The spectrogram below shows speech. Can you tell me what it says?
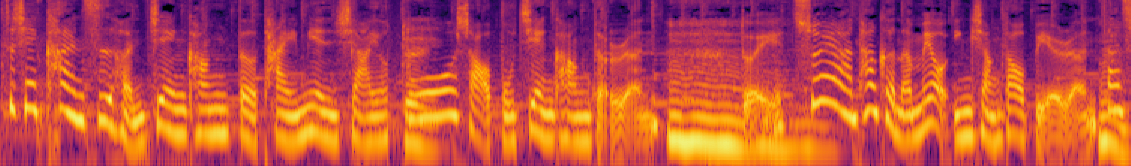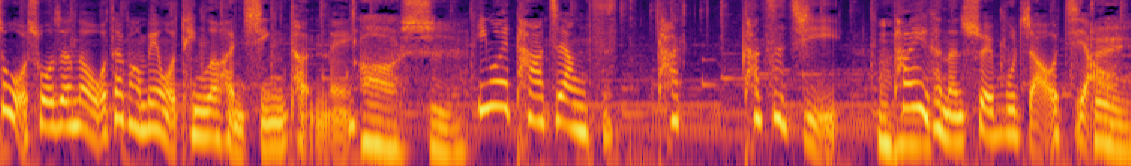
这些看似很健康的台面下，有多少不健康的人？嗯，对。虽然他可能没有影响到别人，但是我说真的，我在旁边我听了很心疼呢、欸。啊，是，因为他这样子，他。他自己，他也可能睡不着觉，对，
